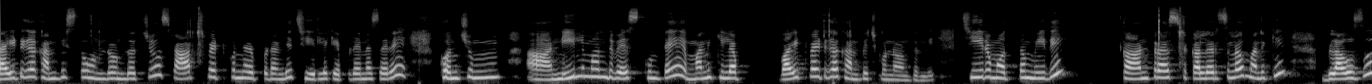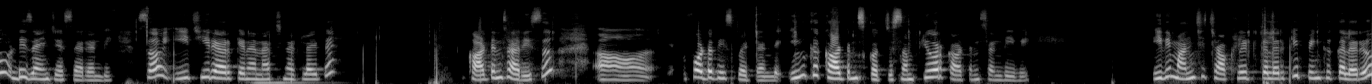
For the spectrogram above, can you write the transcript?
లైట్గా కనిపిస్తూ ఉండి ఉండొచ్చు. స్టార్చ్ పెట్టుకునేప్పుడండి చీరలకు ఎప్పుడైనా సరే కొంచెం నీళ్ళ మందు వేసుకుంటే మనకి ఇలా వైట్ వైట్గా కనిపించకుండా ఉంటుంది. చీర మొత్తం మీది కాంట్రాస్ట్ కలర్స్లో మనకి బ్లౌజ్ డిజైన్ చేశారండి. సో ఈ చీర ఎవరికైనా నచ్చినట్లయితే కాటన్ శారీస్ ఫోటో తీసి పెట్టండి. ఇంకా కాటన్స్కి వచ్చేసాం. ప్యూర్ కాటన్స్ అండి ఇవి. ఇది మంచి చాక్లెట్ కలర్కి పింక్ కలరు.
